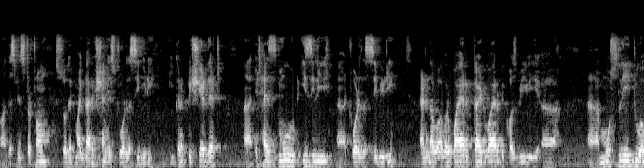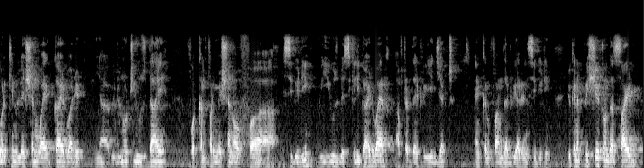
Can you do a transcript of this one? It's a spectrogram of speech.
uh, the sphincterotome so that my direction is toward the CBD. You can appreciate that uh, it has moved easily uh, towards the CBD and now our wire guide wire because we uh, uh, mostly do our cannulation via guide wire. It, we do not use dye for confirmation of uh, CBD. We use basically guide wire. After that, we inject and confirm that we are in CBD. You can appreciate on the side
